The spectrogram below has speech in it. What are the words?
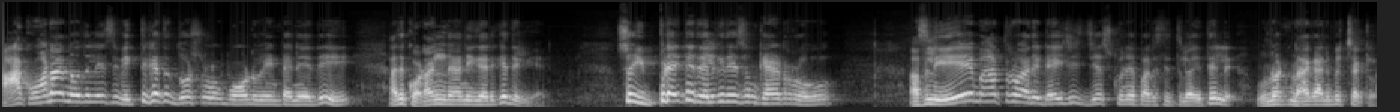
ఆ కోణాన్ని వదిలేసి వ్యక్తిగత దోషంలోకి పోవడం ఏంటనేది అది కొడాలి నాని గారికే తెలియాలి. సో ఇప్పుడైతే తెలుగుదేశం కేడరు అసలు ఏ మాత్రం అది డైజెస్ట్ చేసుకునే పరిస్థితిలో అయితే ఉన్నట్టు నాకు అనిపించట్లా.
